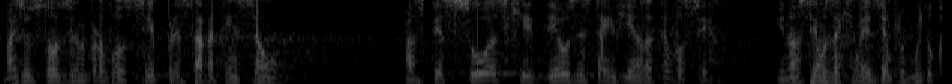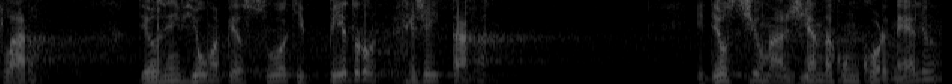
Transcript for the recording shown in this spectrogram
Mas eu estou dizendo para você prestar atenção para as pessoas que Deus está enviando até você. E nós temos aqui um exemplo muito claro Deus enviou uma pessoa que Pedro rejeitava. E Deus tinha uma agenda com Cornélio,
